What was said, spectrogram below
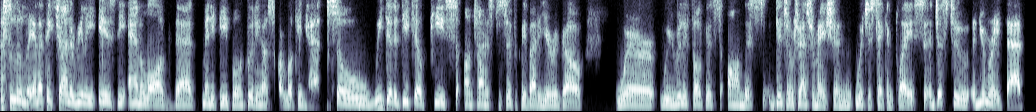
Absolutely. And I think China really is the analog that many people, including us, are looking at. So we did a detailed piece on China specifically about a year ago where we really focused on this digital transformation which has taken place. And just to enumerate that,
